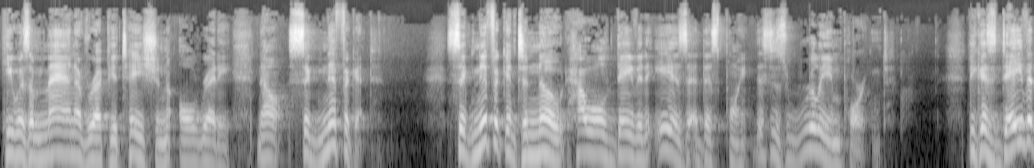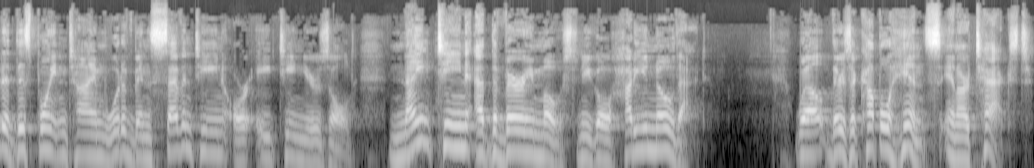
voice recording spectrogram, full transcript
He was a man of reputation already. Now, significant, significant to note how old David is at this point. This is really important because David at this point in time would have been 17 or 18 years old, 19 at the very most. And you go, how do you know that? Well, there's a couple hints in our text.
